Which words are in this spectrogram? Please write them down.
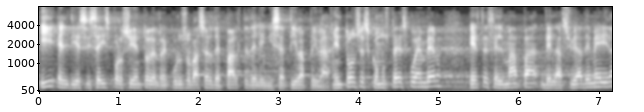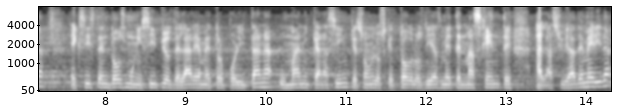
y el 16% del recurso va a ser de parte de la iniciativa privada. Entonces, como ustedes pueden ver, este es el mapa de la ciudad de Mérida. Existen dos municipios del área metropolitana, Humán y Canacín, que son los que todos los días meten más gente a la ciudad de Mérida.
